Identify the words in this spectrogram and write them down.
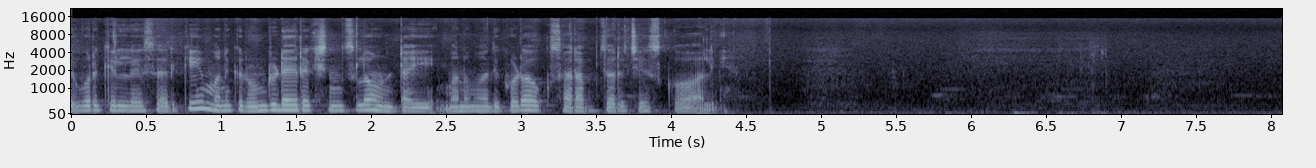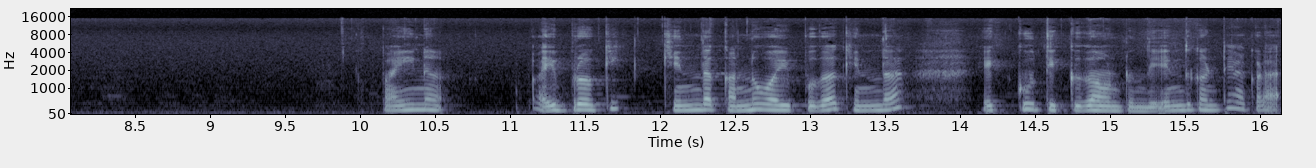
చివరికి వెళ్ళేసరికి మనకి రెండు డైరెక్షన్స్లో ఉంటాయి. మనం అది కూడా ఒకసారి అబ్జర్వ్ చేసుకోవాలి. పైన ఐబ్రోకి కింద కన్ను వైపుగా కింద ఎక్కువ తిక్కుగా ఉంటుంది. ఎందుకంటే అక్కడ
